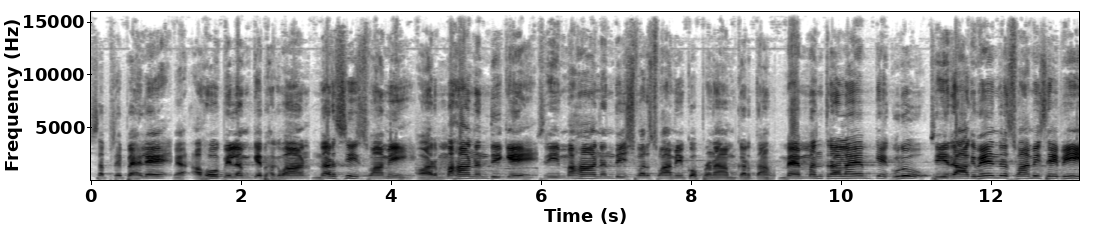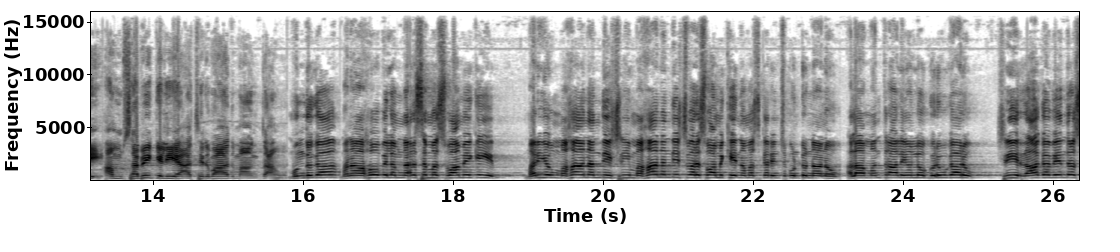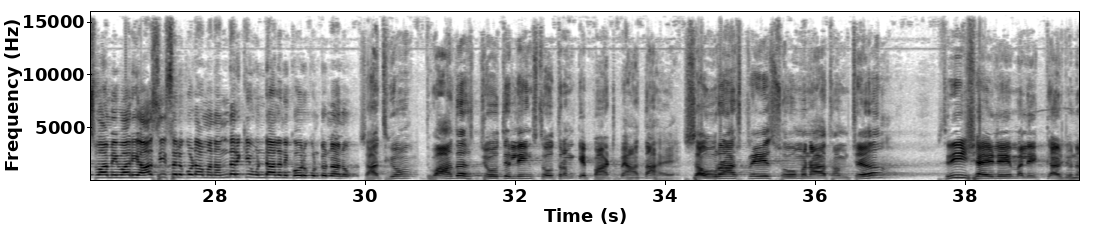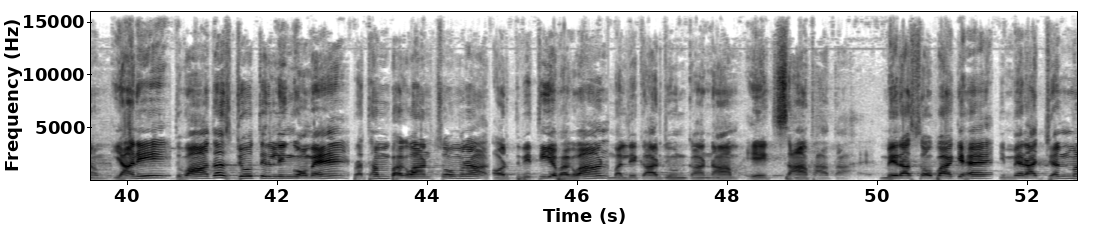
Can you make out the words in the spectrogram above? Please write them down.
सबसे पहले मैं अहोबिलम के भगवान नरसिंह स्वामी और महानंदी के श्री महानंदीश्वर स्वामी को प्रणाम करता हूँ मैं मंत्रालय के गुरु श्री राघवेंद्र स्वामी से भी हम सभी के लिए आशीर्वाद मांगता हूँ ముందుగా మన అహోబిలం నరసింహ స్వామికి మరియు మహానంది శ్రీ మహానందీశ్వర స్వామికి నమస్కరించుకుంటున్నాను అలా మంత్రాలయంలో గురువు గారు శ్రీ రాఘవేంద్ర స్వామి వారి ఆశీస్సులు కూడా మనందరికీ ఉండాలని కోరుకుంటున్నాను साथियों द्वादश ज्योतिर्लिंग स्तोत्रम के पाठ में आता है सौराष्ट्रे सोमनाथम च श्री शैले मल्लिकार्जुनम यानी द्वादश ज्योतिर्लिंगों में प्रथम भगवान सोमनाथ और द्वितीय भगवान मल्लिकार्जुन का नाम एक साथ आता है मेरा सौभाग्य है कि मेरा जन्म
